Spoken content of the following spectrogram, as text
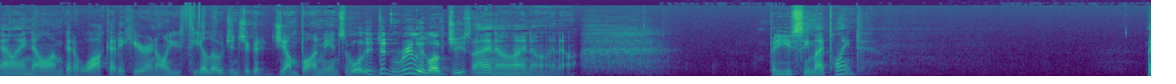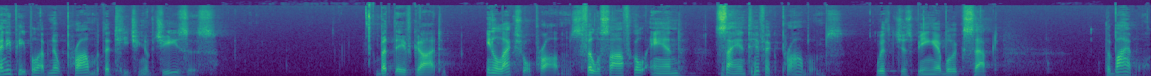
Now I know I'm going to walk out of here and all you theologians are going to jump on me and say, well, he didn't really love Jesus. I know, I know, I know. But do you see my point? Many people have no problem with the teaching of Jesus, but they've got intellectual problems, philosophical and scientific problems with just being able to accept the Bible.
